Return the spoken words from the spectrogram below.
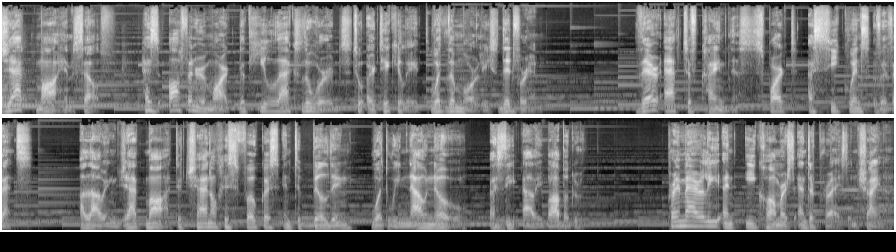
Jack Ma himself has often remarked that he lacks the words to articulate what the Morleys did for him. Their acts of kindness sparked a sequence of events, allowing Jack Ma to channel his focus into building what we now know as the Alibaba Group. Primarily an e commerce enterprise in China,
